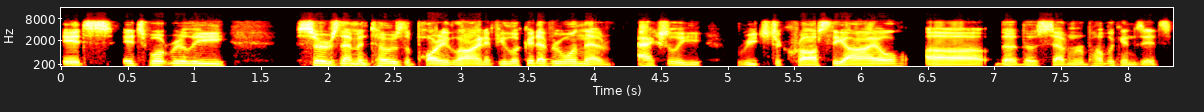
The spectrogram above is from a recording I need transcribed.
it's it's what really serves them and toes the party line. If you look at everyone that actually reached across the aisle, uh, the those seven Republicans, it's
